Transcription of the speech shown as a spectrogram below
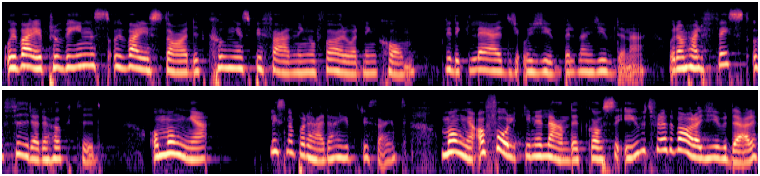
Och i varje provins och i varje stad dit kungens befallning och förordning kom blev det glädje och jubel bland judarna. Och de höll fest och firade högtid. Och många, lyssna på det här, det här är intressant. Många av folken i landet gav sig ut för att vara judar,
